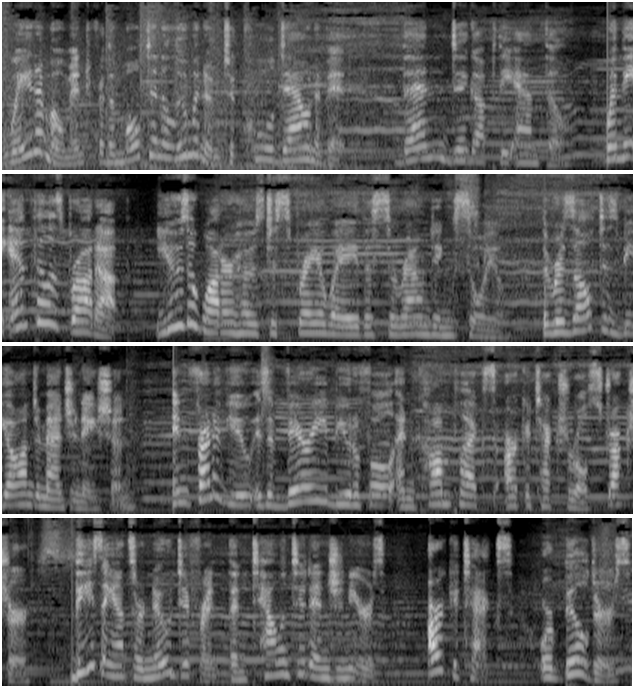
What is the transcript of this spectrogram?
Wait a moment for the molten aluminum to cool down a bit, then dig up the anthill. When the anthill is brought up, use a water hose to spray away the surrounding soil. The result is beyond imagination. In front of you is a very beautiful and complex architectural structure. These ants are no different than talented engineers, architects, or builders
